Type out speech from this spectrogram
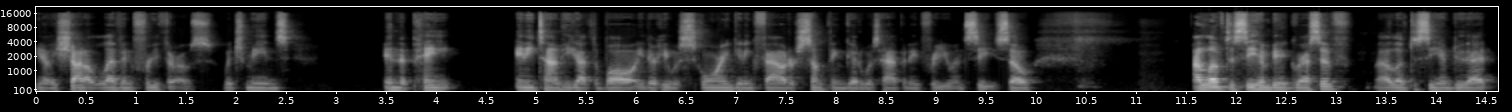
You know, he shot 11 free throws, which means in the paint, anytime he got the ball, either he was scoring, getting fouled, or something good was happening for UNC. So I love to see him be aggressive. I love to see him do that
